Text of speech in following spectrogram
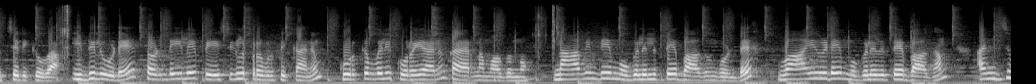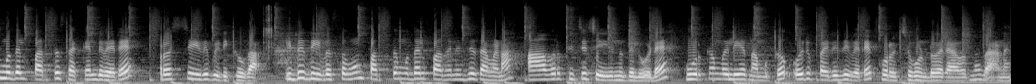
ഉച്ചരിക്കുക. ഇതിലൂടെ തൊണ്ടയിലെ പേശികൾ പ്രവർത്തിക്കാനും കുറുക്കവലി കുറയാനും കാരണമാകുന്നു. നാവിന്റെ മുകളിലത്തെ ഭാഗം കൊണ്ട് വായുടെ മുകളിലത്തെ ഭാഗം അഞ്ച് മുതൽ പത്ത് സെക്കൻഡ് വരെ പ്രസ് ചെയ്ത് പിടിക്കുക. ഇത് ദിവസവും പത്ത് മുതൽ പതിനഞ്ച് തവണ ആവർത്തിച്ച് ചെയ്യുന്നതിലൂടെ കൂർക്കം വലിയെ നമുക്ക് ഒരു പരിധിവരെ കുറച്ചു കൊണ്ടുവരാവുന്നതാണ്.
